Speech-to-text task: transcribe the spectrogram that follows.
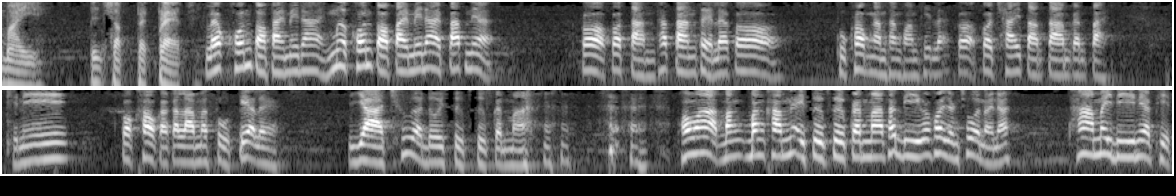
ใหม่เป็นศัพท์แปลกแล้วค้นต่อไปไม่ได้ เมื่อค้นต่อไปไม่ได้ปั๊บเนี่ย ก็ก็ตันถ้าตันเสร็จแล้วก็ถูกครอบงำทางความคิดแล้ว ก็ก็ใช้ตามตามกันไป ทีนี้ก็เข้ากับกะลามาสูตรเปี้ยเลย อย่าเชื่อโดยสืบสืบกันมา เพราะว่าบางบางคำเนี่ยไอ้สืบสืบกันมาถ้าดีก็ค่อยยังชั่วหน่อยนะ ถ้าไม่ดีเนี่ยผิด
